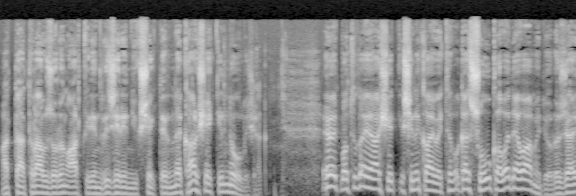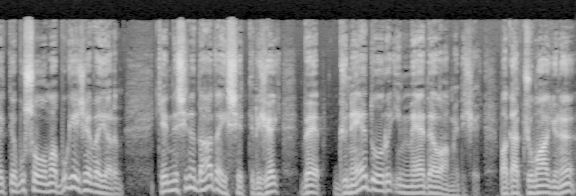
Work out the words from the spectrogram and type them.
hatta Trabzon'un, Artvin'in, Rize'nin yükseklerinde kar şeklinde olacak. Evet batıda yağış etkisini kaybetti fakat soğuk hava devam ediyor. Özellikle bu soğuma bu gece ve yarın kendisini daha da hissettirecek ve güneye doğru inmeye devam edecek. Fakat cuma günü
